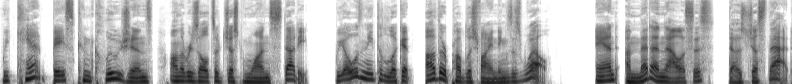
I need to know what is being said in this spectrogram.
we can't base conclusions on the results of just one study we always need to look at other published findings as well. And a meta analysis does just that,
